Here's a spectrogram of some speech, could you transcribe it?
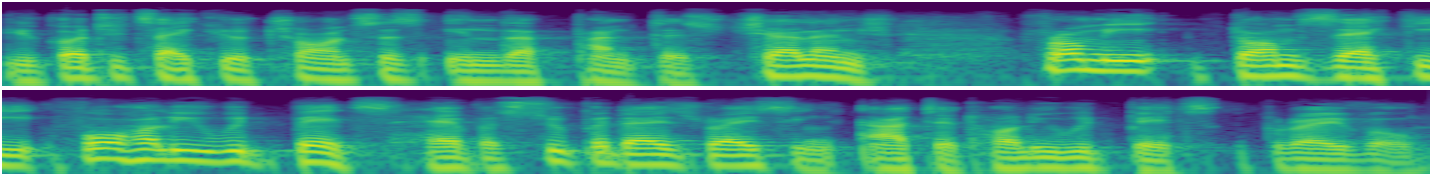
You've got to take your chances in the Punters Challenge. From me, Dom Zaki, for Hollywood Bets, have a super days racing out at Hollywood Bets, Greyville.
